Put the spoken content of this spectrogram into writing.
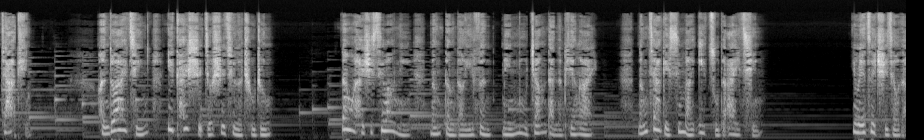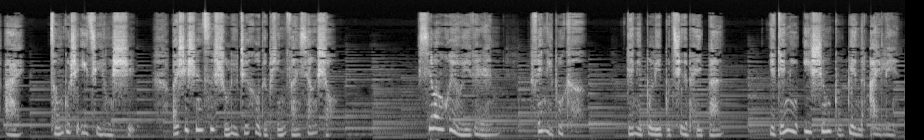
家庭，很多爱情一开始就失去了初衷。但我还是希望你能等到一份明目张胆的偏爱，能嫁给心满意足的爱情。因为最持久的爱，从不是意气用事，而是深思熟虑之后的平凡相守。希望会有一个人，非你不可，给你不离不弃的陪伴，也给你一生不变的爱恋。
